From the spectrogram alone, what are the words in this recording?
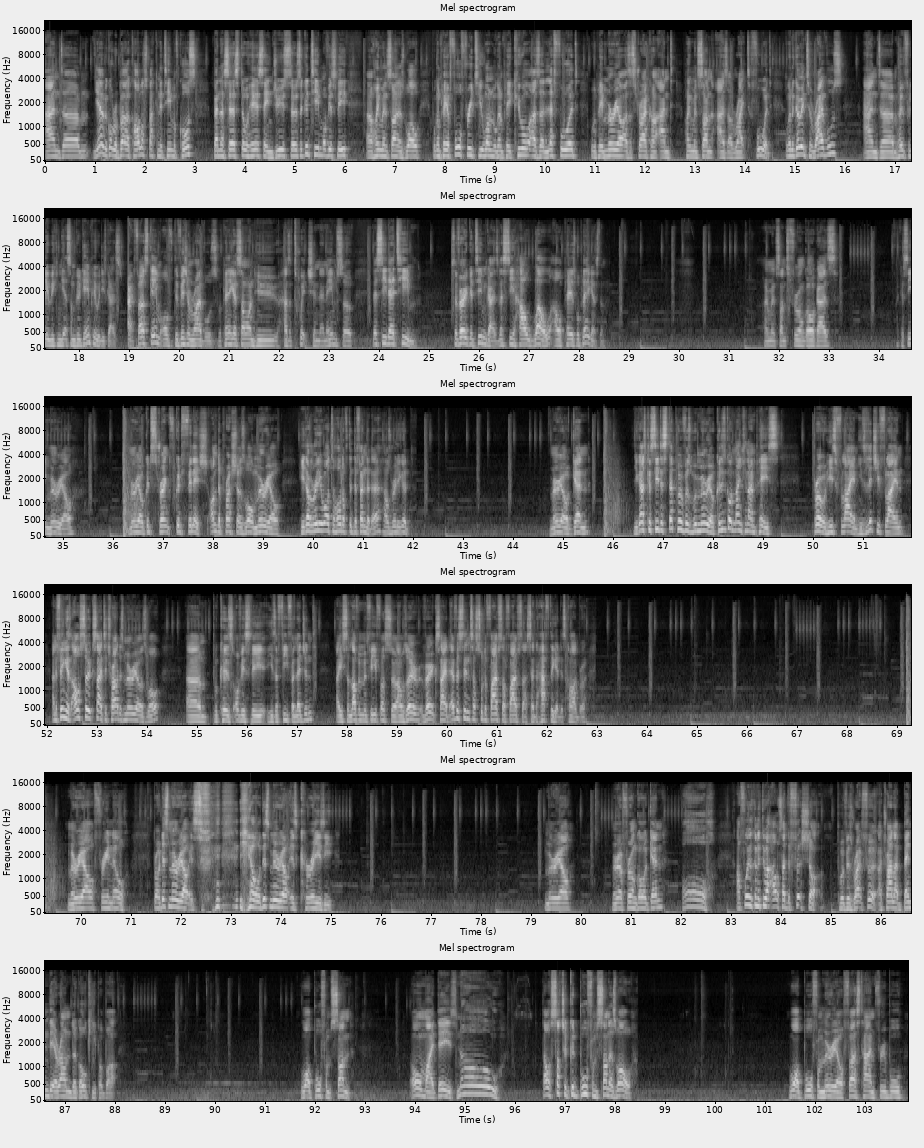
And um, yeah, we've got Roberto Carlos back in the team, of course. Bennacer still here, St. Juice. So it's a good team, obviously. Uh, Heung-min Son as well. We're going to play a 4-3-2-1. We're going to play Kewell as a left forward. We're going to play Muriel as a striker and Heung-min Son as a right forward. We're going to go into rivals and um, hopefully we can get some good gameplay with these guys. Alright, first game of Division Rivals. We're playing against someone who has a Twitch in their name, so let's see their team. It's a very good team, guys. Let's see how well our players will play against them. Heung-min Son's through on goal, guys. I can see Muriel. Muriel, good strength, good finish. Under pressure as well, Muriel. He done really well to hold off the defender there. That was really good. Muriel again. You guys can see the step overs with Muriel because he's got 99 pace. Bro, he's flying. He's literally flying. And the thing is, I was so excited to try out this Muriel as well um, because obviously he's a FIFA legend. I used to love him in FIFA, so I was very, very excited. Ever since I saw the 5-star 5-star, I said, I have to get this card, bro. Muriel 3-0. Bro, this Muriel is... yo, this Muriel is crazy. Muriel. Muriel throw and go again. Oh, I thought he was going to do it outside the foot shot with his right foot. I tried like bend it around the goalkeeper, but... What a ball from Son. Oh my days. No! That was such a good ball from Son as well. What a ball from Muriel. First time through ball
